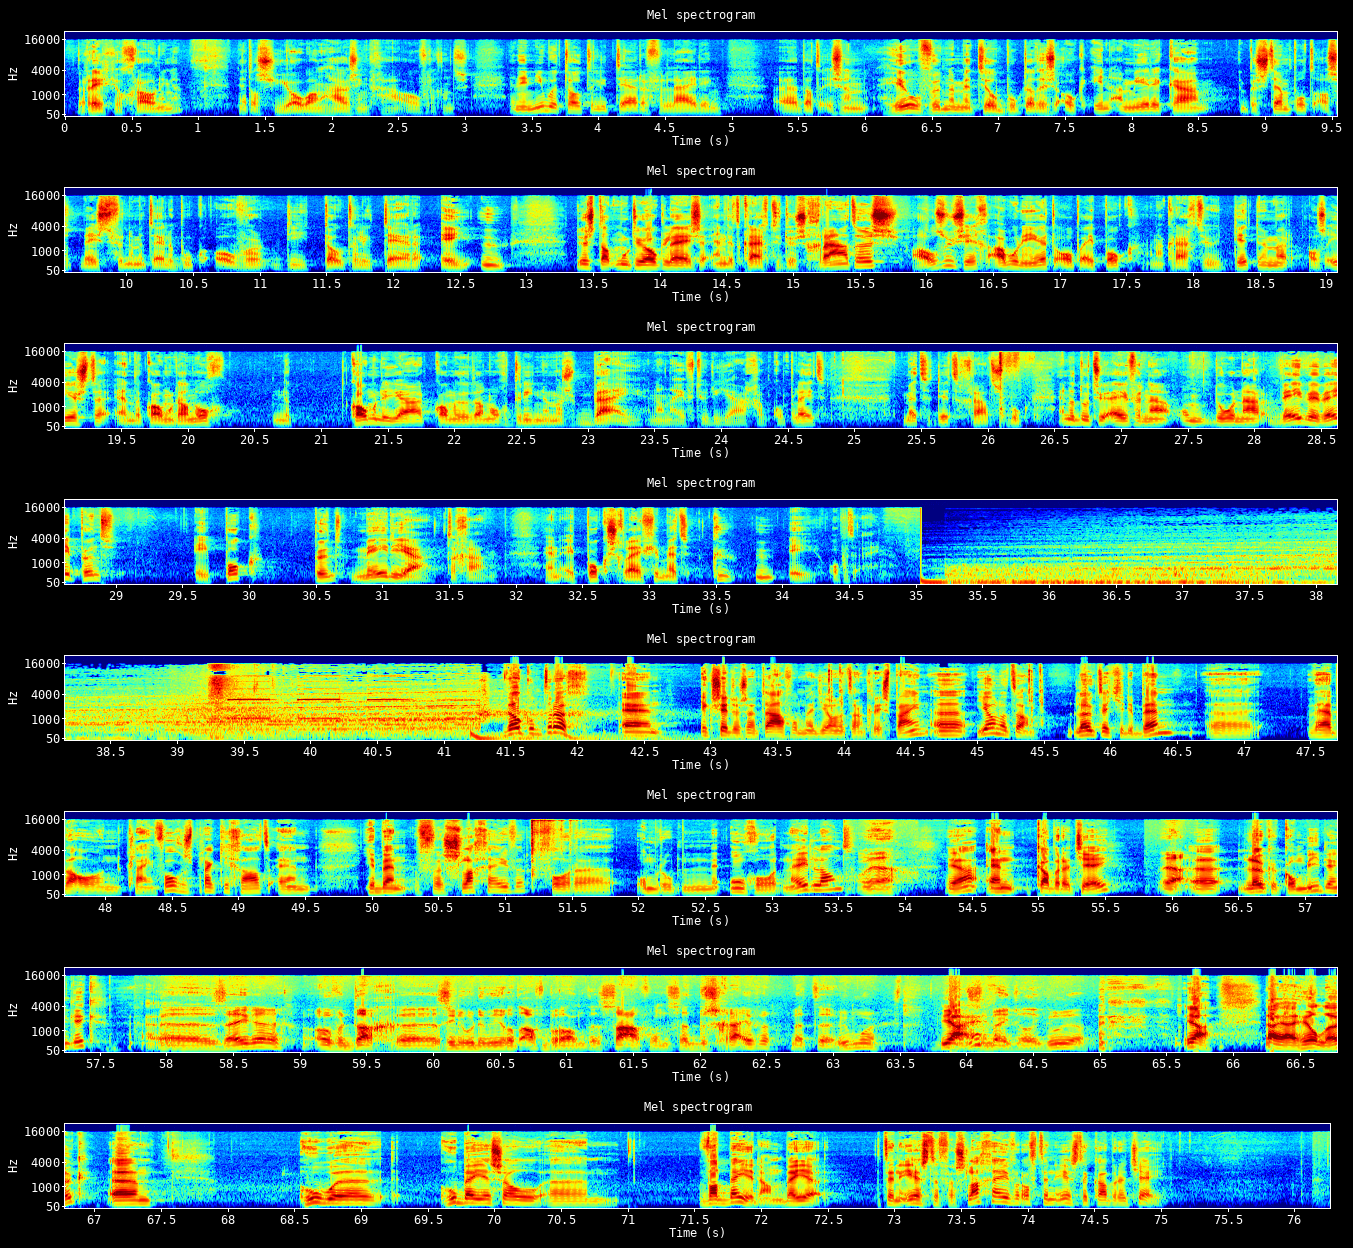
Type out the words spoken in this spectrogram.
regio Groningen, net als Johan Huizinga overigens. En die nieuwe totalitaire verleiding, uh, dat is een heel fundamenteel boek, dat is ook in Amerika bestempeld als het meest fundamentele boek over die totalitaire EU. Dus dat moet u ook lezen en dit krijgt u dus gratis als u zich abonneert op Epoch. En dan krijgt u dit nummer als eerste en er komen dan nog, in het komende jaar komen er dan nog drie nummers bij. En dan heeft u de jaargang compleet met dit gratis boek. En dat doet u even na, om door naar www.epoch.media te gaan. En Epoch schrijf je met Q-U-E op het einde. Welkom terug. En ik zit dus aan tafel met Jonathan Crispijn. Uh, Jonathan, leuk dat je er bent. Uh, we hebben al een klein voorgesprekje gehad en je bent verslaggever voor uh, Omroep ne Ongehoord Nederland. Oh ja. Ja, en cabaretier. Ja. leuke combi, denk ik. zeker. Overdag zien hoe de wereld afbrandt en s'avonds het beschrijven met humor. Ja, dat is een beetje wat ik doe, ja. ja, nou ja, heel leuk. Um, hoe, hoe ben je zo... Um, wat ben je dan? Ben je ten eerste verslaggever of ten eerste cabaretier?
